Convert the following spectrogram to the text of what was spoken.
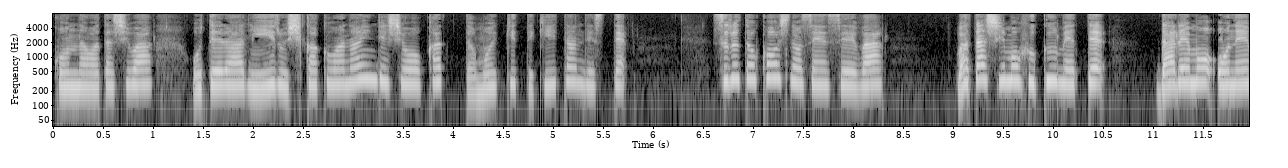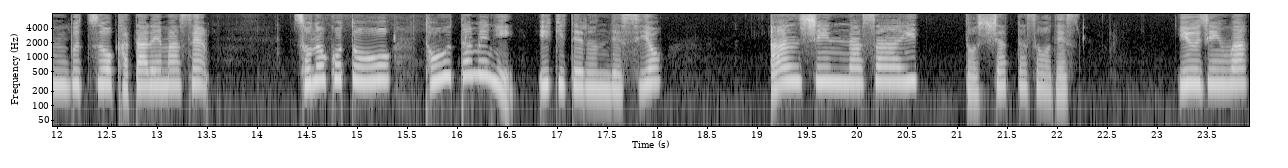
こんな私はお寺にいる資格はないんでしょうかって思い切って聞いたんですって。すると講師の先生は、私も含めて誰もお念仏を語れません。そのことを問うために生きてるんですよ。安心なさいとおっしゃったそうです。友人は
